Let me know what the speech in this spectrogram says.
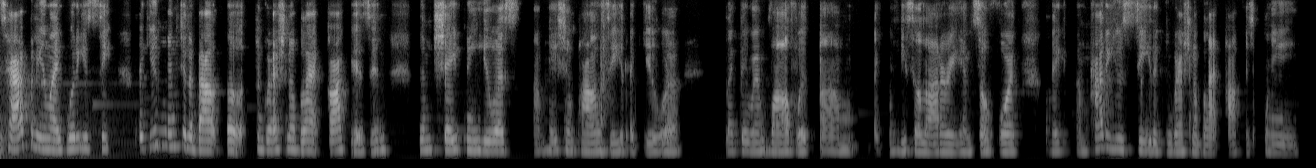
Is happening? Like, what do you see? Like you mentioned about the Congressional Black Caucus and them shaping U.S um, Haitian policy, like you were, like they were involved with um, like the visa lottery and so forth. Like, um, how do you see the Congressional Black Caucus playing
